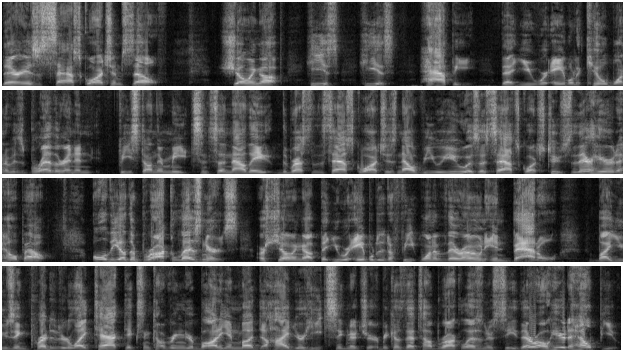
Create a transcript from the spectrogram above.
There is Sasquatch himself showing up. He is he is happy that you were able to kill one of his brethren and feast on their meats. And so now they the rest of the Sasquatches now view you as a Sasquatch too. So they're here to help out. All the other Brock Lesnar's are showing up that you were able to defeat one of their own in battle by using predator like tactics and covering your body in mud to hide your heat signature because that's how Brock Lesnar see. They're all here to help you.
